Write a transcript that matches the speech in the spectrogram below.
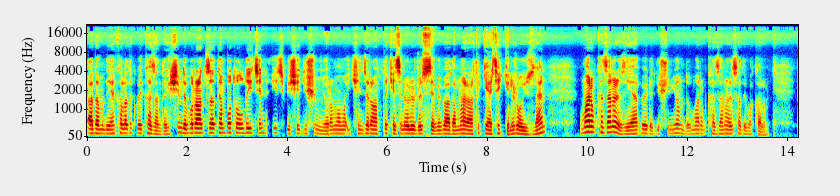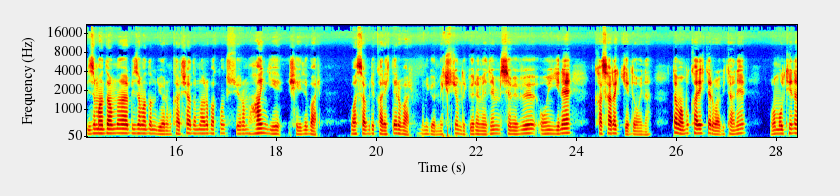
Adamı da yakaladık ve kazandık. Şimdi bu round zaten bot olduğu için hiçbir şey düşünmüyorum ama ikinci roundda kesin ölürüz. Sebebi adamlar artık gerçek gelir o yüzden. Umarım kazanırız ya. Böyle düşünüyorum da umarım kazanırız. Hadi bakalım. Bizim adamlar, bizim adam diyorum. Karşı adamlara bakmak istiyorum. Hangi şeyli var? Wasabi'li karakteri var. Bunu görmek istiyorum da göremedim. Sebebi oyun yine kasarak girdi oyuna. Tamam bu karakter var bir tane. Oğlum ultiyi ne,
